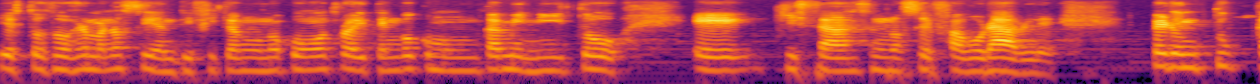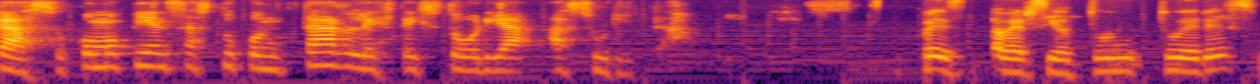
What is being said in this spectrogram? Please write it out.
y estos dos hermanos se identifican uno con otro, ahí tengo como un caminito eh, quizás, no sé, favorable. Pero en tu caso, ¿cómo piensas tú contarle esta historia a Zurita? Pues, a ver, si tú, tú eres,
